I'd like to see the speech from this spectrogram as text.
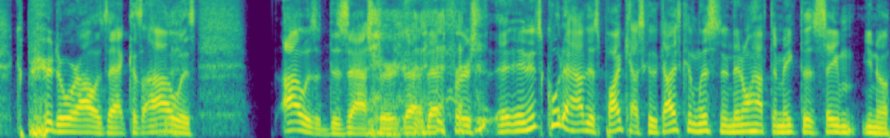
compared to where I was at because I was. I was a disaster that, that first, and it's cool to have this podcast because guys can listen and they don't have to make the same, you know,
